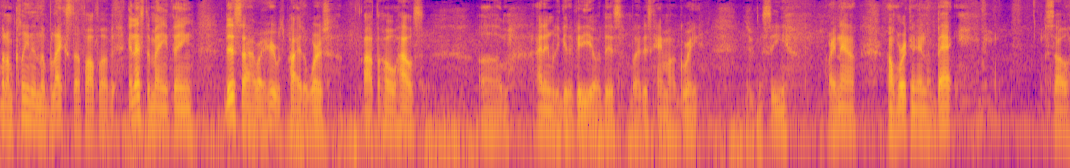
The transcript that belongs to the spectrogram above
but I'm cleaning the black stuff off of it. And that's the main thing. This side right here was probably the worst out the whole house. Um, I didn't really get a video of this, but this came out great. As you can see, right now, I'm working in the back. So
